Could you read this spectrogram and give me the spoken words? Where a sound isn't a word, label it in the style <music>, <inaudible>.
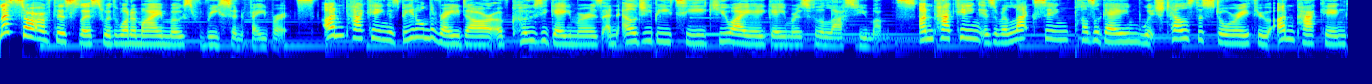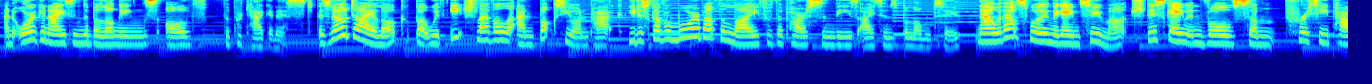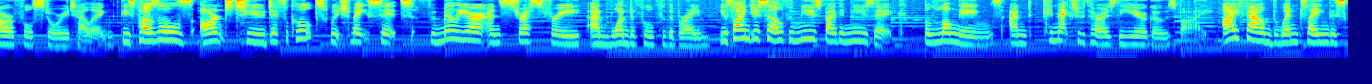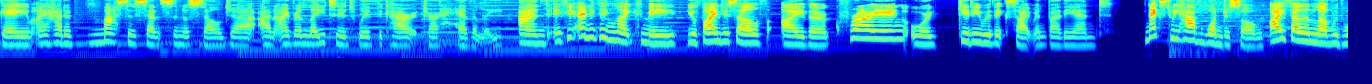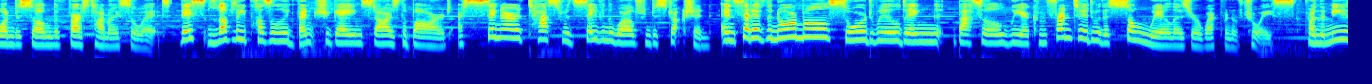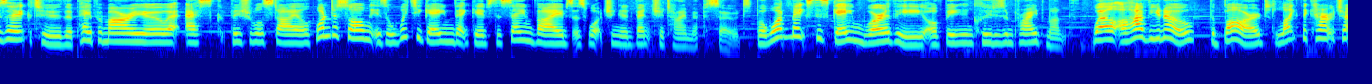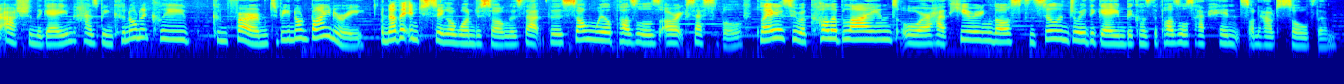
Let's start off this list with one of my most recent favourites. Unpacking has been on the radar of cozy gamers and LGBTQIA gamers for the last few months. Unpacking is a relaxing puzzle game which tells the story through unpacking and organising the belongings of the protagonist. There's no dialogue, but with each level and box you unpack, you discover more about the life of the person these items belong to. Now, without spoiling the game too much, this game involves some pretty powerful storytelling. These puzzles aren't too difficult, which makes it familiar and stress-free and wonderful for the brain. You'll find yourself amused by the music, belongings, and connect with her as the year goes by. I found that when playing this game, I had a massive sense of nostalgia and I related with the character heavily. And if you're anything like me, you'll find yourself either crying or giddy with excitement by the end. Next, we have Wandersong. I fell in love with Wandersong the first time I saw it. This lovely puzzle adventure game stars the Bard, a singer tasked with saving the world from destruction. Instead of the normal sword wielding battle, we are confronted with a song wheel as your weapon of choice. From the music to the Paper Mario esque visual style, Wandersong is a witty game that gives the same vibes as watching an Adventure Time episode. But what makes this game worthy of being included in Pride Month? Well, I'll have you know, the Bard, like the character Ash in the game, has been canonically confirmed to be non-binary. Another interesting or Wandersong is that the song wheel puzzles are accessible. Players who are colorblind or have hearing loss can still enjoy the game because the puzzles have hints on how to solve them.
